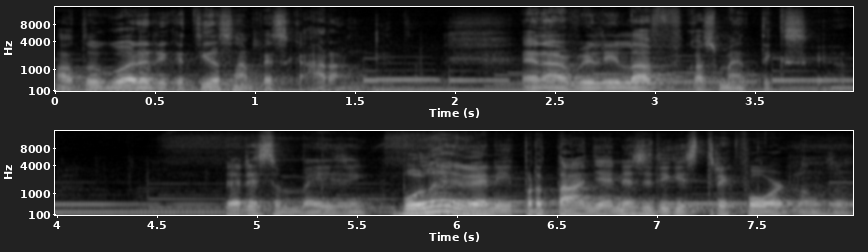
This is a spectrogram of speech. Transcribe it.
waktu gue dari kecil sampai sekarang gitu. And I really love cosmetics gitu. That is amazing. Boleh nggak nih pertanyaannya sedikit straightforward langsung?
